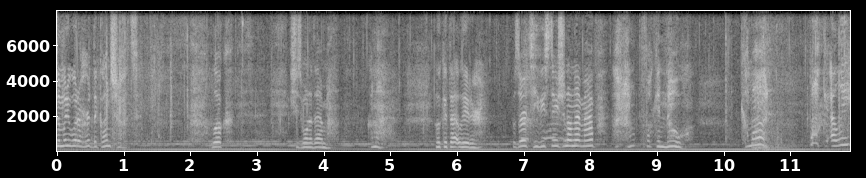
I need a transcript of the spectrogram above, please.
Somebody would have heard the gunshots. Look. She's one of them. Come on. Look at that leader. Was there a TV station on that map? I don't fucking know. Come on. Fuck, Ellie.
